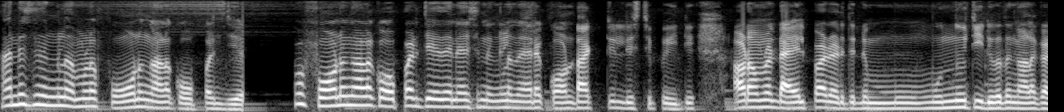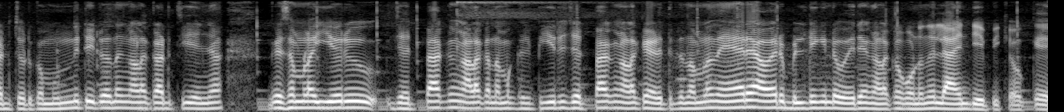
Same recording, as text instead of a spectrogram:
അതിനനുസരിച്ച് നിങ്ങൾ നമ്മളെ ഫോണും കാളൊക്കെ ഓപ്പൺ ചെയ്യുക അപ്പോൾ ഫോണുകളൊക്കെ ഓപ്പൺ ചെയ്തതിന് ശേഷം നിങ്ങൾ നേരെ കോൺടാക്റ്റ് ലിസ്റ്റ് പോയിട്ട് അവിടെ നമ്മൾ ഡയൽ പാഡ് എടുത്തിട്ട് മുന്നൂറ്റി ഇരുപത് കാളൊക്കെ അടിച്ചു കൊടുക്കുക മുന്നൂറ്റി ഇരുപത് കാളൊക്കെ അടിച്ച് കഴിഞ്ഞാൽ ഗസ് നമ്മൾ ഈ ഒരു ജെറ്റ് പാക്കുകളൊക്കെ നമുക്ക് കിട്ടി ഈ ഒരു ജെറ്റ് പാക്കുകളൊക്കെ എടുത്തിട്ട് നമ്മൾ നേരെ ആ ഒരു ബിൽഡിങ്ങിന്റെ ഉയരങ്ങളൊക്കെ കൊണ്ടുവന്ന് ലാൻഡ് ചെയ്യിപ്പിക്കുക ഓക്കെ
